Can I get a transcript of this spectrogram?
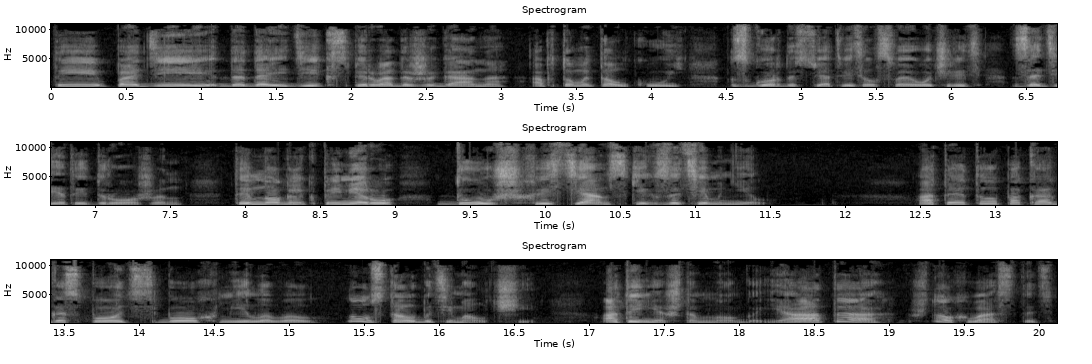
Ты поди да дойди к сперва до жигана, а потом и толкуй, с гордостью ответил в свою очередь задетый дрожен. Ты много ли, к примеру, душ христианских затемнил? От этого пока Господь Бог миловал. Ну, стал быть, и молчи. А ты нечто много. Я-то что хвастать?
